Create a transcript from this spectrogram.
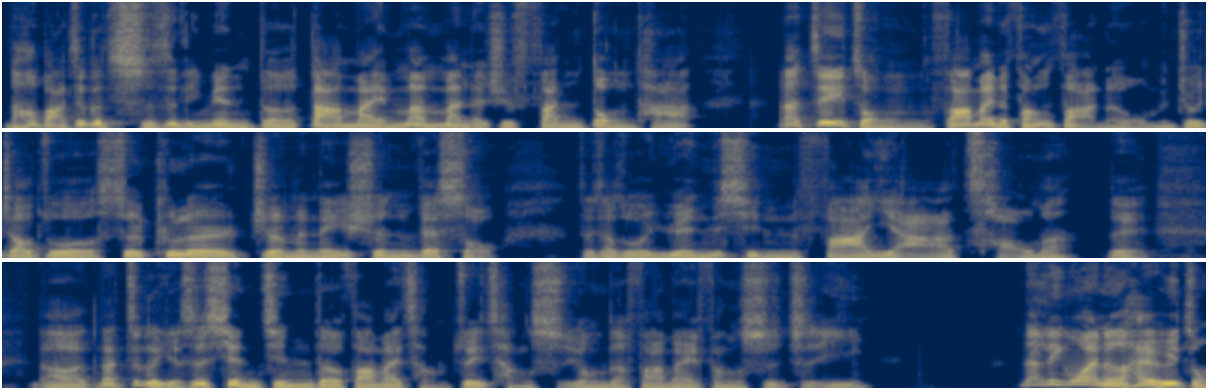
然后把这个池子里面的大麦慢慢的去翻动它。那这一种发麦的方法呢，我们就叫做 circular germination vessel，这叫做圆形发芽槽吗？对，啊、那这个也是现今的发麦场最常使用的发麦方式之一。那另外呢，还有一种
